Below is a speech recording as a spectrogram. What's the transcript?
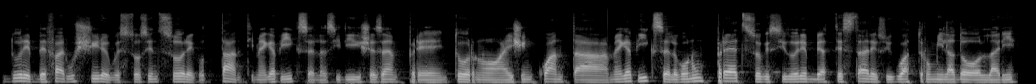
dovrebbe far uscire questo sensore con tanti megapixel, si dice sempre intorno ai 50 megapixel, con un prezzo che si dovrebbe attestare sui 4.000 dollari.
